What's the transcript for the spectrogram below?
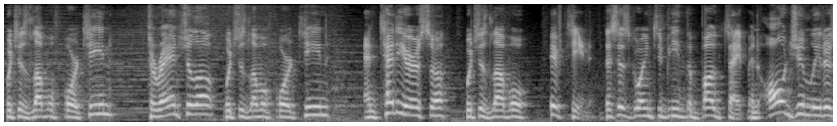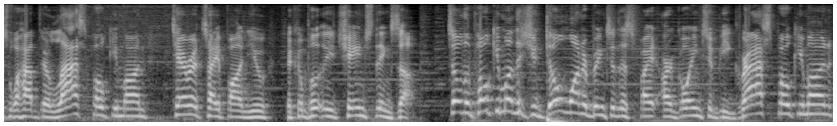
which is level 14, Tarountula, which is level 14, and Teddiursa, which is level 15. This is going to be the bug type, and all gym leaders will have their last Pokemon Tera type on you to completely change things up. So the Pokemon that you don't want to bring to this fight are going to be Grass Pokemon,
